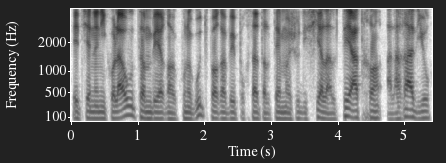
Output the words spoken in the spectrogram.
Etienne Nicolau també era conegut per haver portat el tema judicial al teatre, a la ràdio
